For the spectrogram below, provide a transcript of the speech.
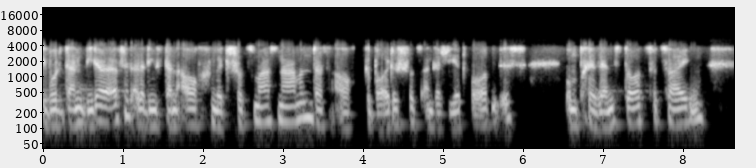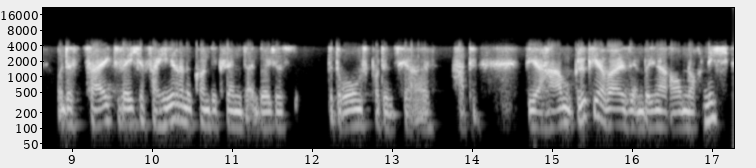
Sie wurde dann wieder eröffnet, allerdings dann auch mit Schutzmaßnahmen, dass auch Gebäudeschutz engagiert worden ist, um Präsenz dort zu zeigen. Und das zeigt, welche verheerende Konsequenz ein solches Bedrohungspotenzial hat. Wir haben glücklicherweise im Berliner Raum noch nicht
